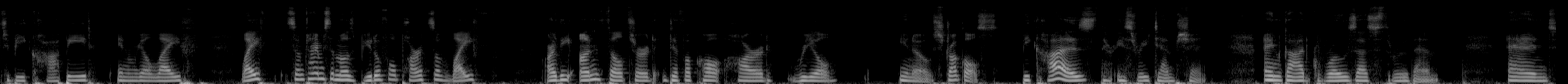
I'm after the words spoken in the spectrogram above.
to be copied in real life. Life, sometimes the most beautiful parts of life are the unfiltered, difficult, hard, real, you know, struggles because there is redemption and God grows us through them. And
